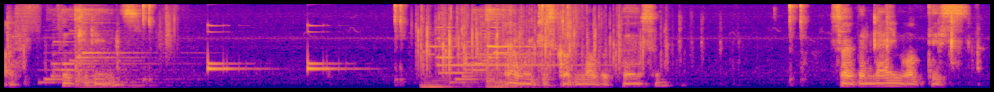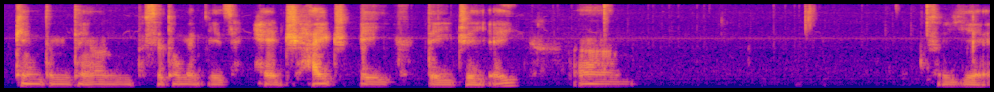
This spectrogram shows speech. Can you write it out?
I think it is. And we just got another person. So the name of this Kingdom Town settlement is Hedge H E D G E. Um, so yeah.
